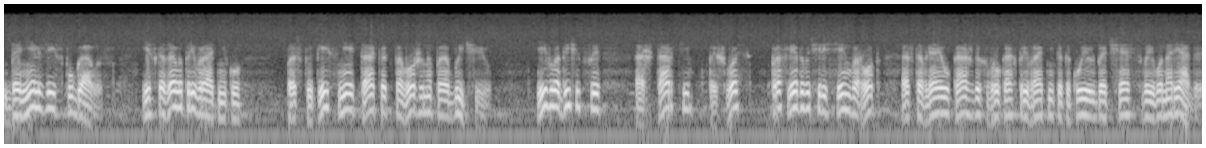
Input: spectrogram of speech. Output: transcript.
да нельзя испугалась и сказала привратнику, «Поступи с ней так, как положено по обычаю». И владычице Аштарти пришлось проследовать через семь ворот, оставляя у каждых в руках привратника какую-либо часть своего наряда,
